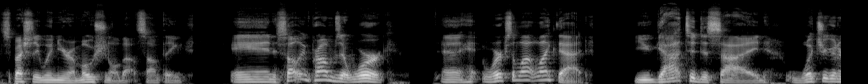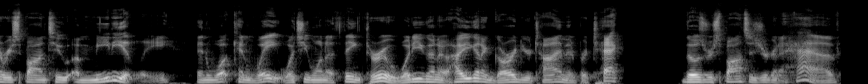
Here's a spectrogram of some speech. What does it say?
especially when you're emotional about something and solving problems at work uh, works a lot like that you got to decide what you're going to respond to immediately and what can wait, what you want to think through. What are you going to, how are you going to guard your time and protect those responses you're going to have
